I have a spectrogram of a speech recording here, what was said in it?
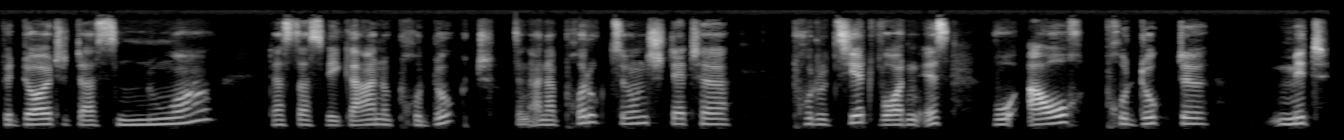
bedeutet das nur, dass das vegane Produkt in einer Produktionsstätte produziert worden ist, wo auch Produkte mit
